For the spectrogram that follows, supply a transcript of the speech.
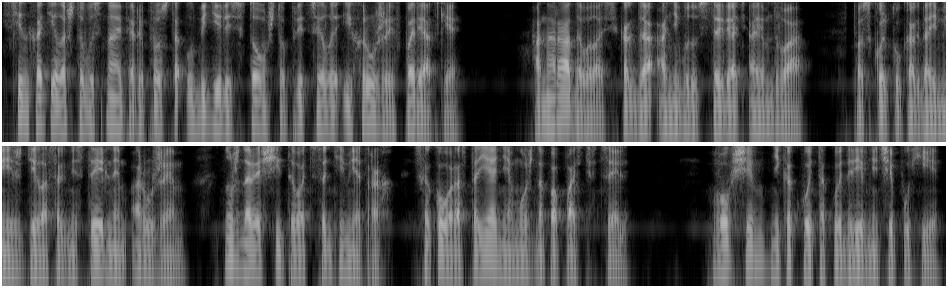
Син хотела, чтобы снайперы просто убедились в том, что прицелы их ружей в порядке. Она радовалась, когда они будут стрелять АМ-2, поскольку когда имеешь дело с огнестрельным оружием, нужно рассчитывать в сантиметрах, с какого расстояния можно попасть в цель. В общем, никакой такой древней чепухи.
